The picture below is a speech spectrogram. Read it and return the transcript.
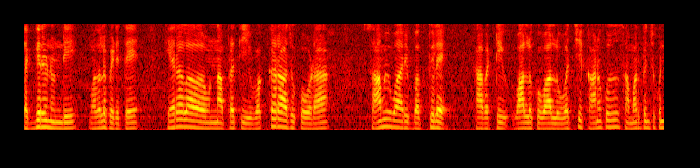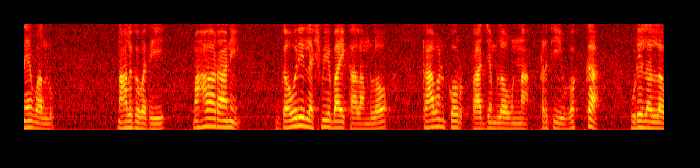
దగ్గర నుండి మొదలు పెడితే కేరళలో ఉన్న ప్రతి ఒక్క రాజు కూడా స్వామివారి భక్తులే కాబట్టి వాళ్ళకు వాళ్ళు వచ్చి కానుకలు సమర్పించుకునే వాళ్ళు. నాలుగవది మహారాణి గౌరీ లక్ష్మీబాయి కాలంలో ట్రావణ్కోర్ రాజ్యంలో ఉన్న ప్రతి ఒక్క గుడిలల్లో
